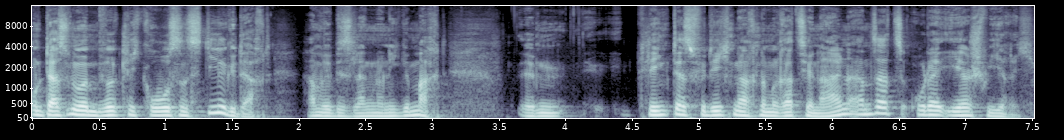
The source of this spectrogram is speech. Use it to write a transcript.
Und das nur im wirklich großen Stil gedacht. haben wir bislang noch nie gemacht. Ähm, klingt das für dich nach einem rationalen Ansatz oder eher schwierig?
